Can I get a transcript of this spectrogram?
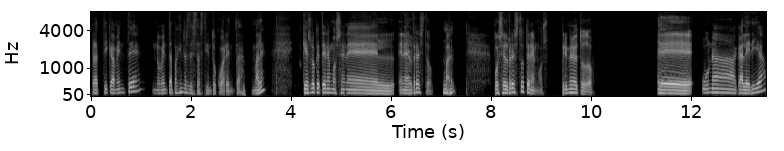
prácticamente 90 páginas de estas 140, ¿vale? ¿Qué es lo que tenemos en el, en el resto? Vale. Pues el resto tenemos, primero de todo, eh, una galería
